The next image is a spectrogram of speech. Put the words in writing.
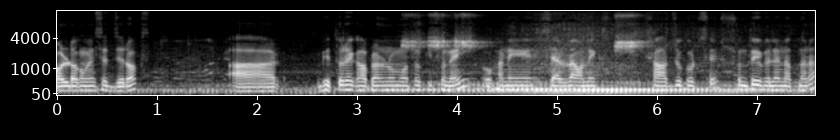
অল ডকুমেন্টসের জেরক্স আর ভেতরে ঘাবড়ানোর মতো কিছু নেই। ওখানে স্যাররা অনেক সাহায্য করছে শুনতেই পেলেন আপনারা।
